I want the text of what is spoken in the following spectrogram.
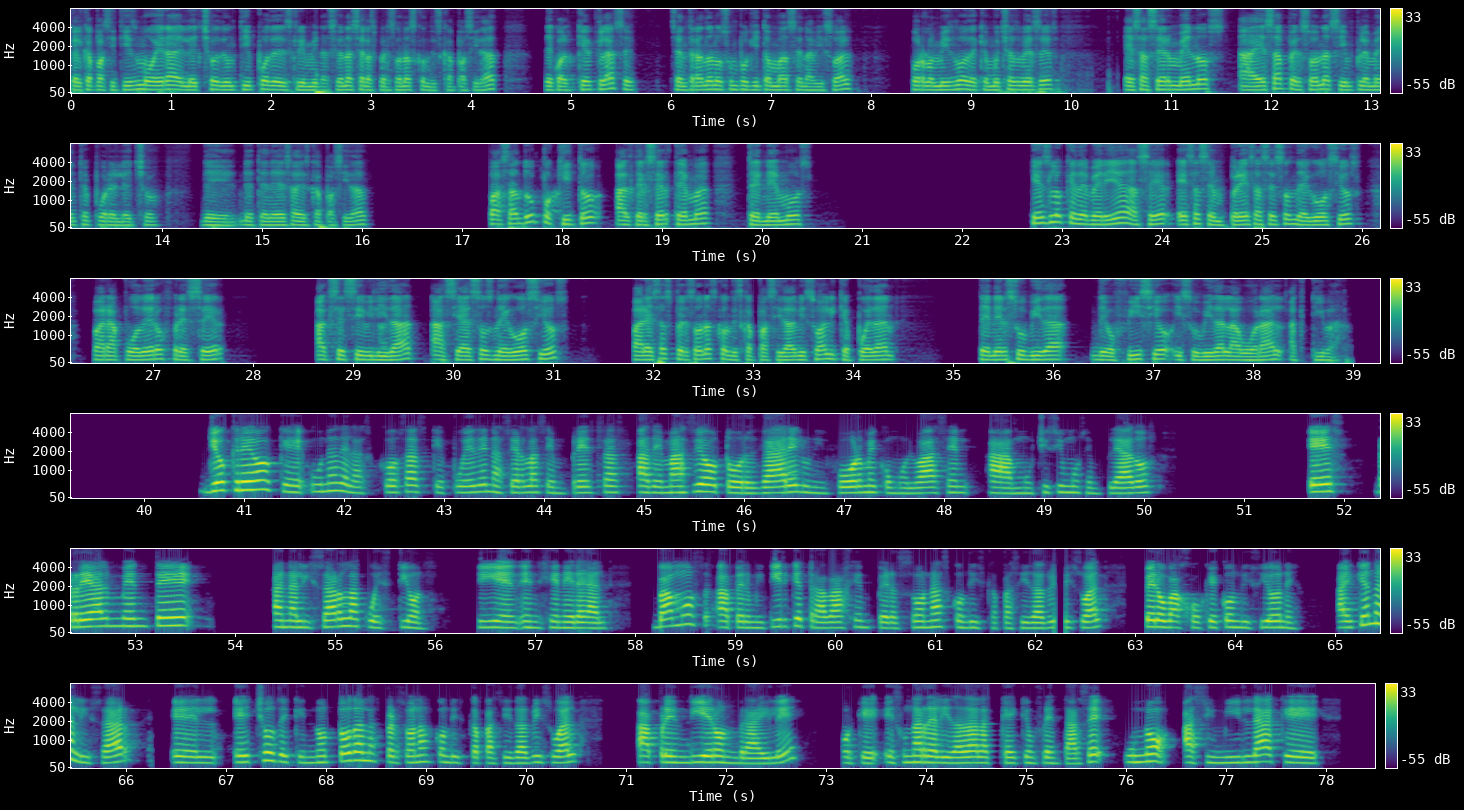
Que el capacitismo era el hecho de un tipo de discriminación hacia las personas con discapacidad de cualquier clase, centrándonos un poquito más en la visual, por lo mismo de que muchas veces es hacer menos a esa persona simplemente por el hecho de, de tener esa discapacidad. Pasando un poquito al tercer tema, tenemos ¿Qué es lo que debería hacer esas empresas, esos negocios para poder ofrecer accesibilidad hacia esos negocios para esas personas con discapacidad visual y que puedan tener su vida de oficio y su vida laboral activa? Yo creo que una de las cosas que pueden hacer las empresas, además de otorgar el uniforme como lo hacen a muchísimos empleados, es realmente analizar la cuestión, ¿sí? En, en general. Vamos a permitir que trabajen personas con discapacidad visual, pero bajo qué condiciones. Hay que analizar el hecho de que no todas las personas con discapacidad visual aprendieron braille, porque es una realidad a la que hay que enfrentarse. Uno asimila que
